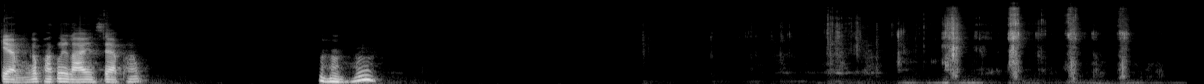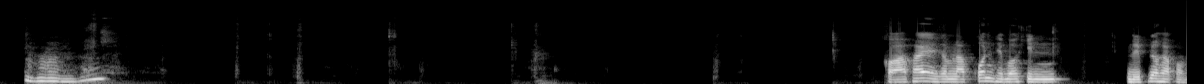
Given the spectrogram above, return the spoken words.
แก้มก็พักหลายๆแซ่บครับ อื้อ อืมขออภัยสำหรับคนที่บ่กินดิบด้วยครับผม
